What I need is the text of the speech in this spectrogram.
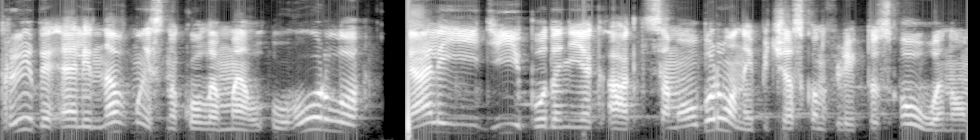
гри, де Елі навмисно коле Мел у горло, Далі її дії подані як акт самооборони під час конфлікту з Оуеном.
